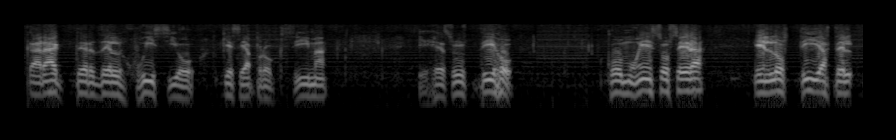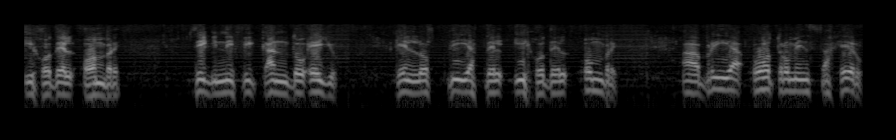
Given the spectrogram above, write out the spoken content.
carácter del juicio que se aproxima. Y Jesús dijo, como eso será en los días del Hijo del Hombre, significando ello que en los días del Hijo del Hombre habría otro mensajero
